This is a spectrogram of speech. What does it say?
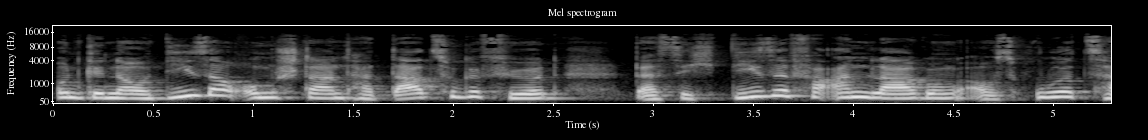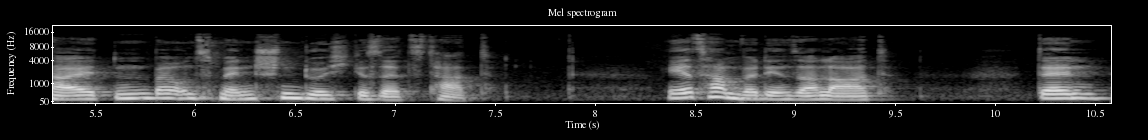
Und genau dieser Umstand hat dazu geführt, dass sich diese Veranlagung aus Urzeiten bei uns Menschen durchgesetzt hat. Jetzt haben wir den Salat. Denn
